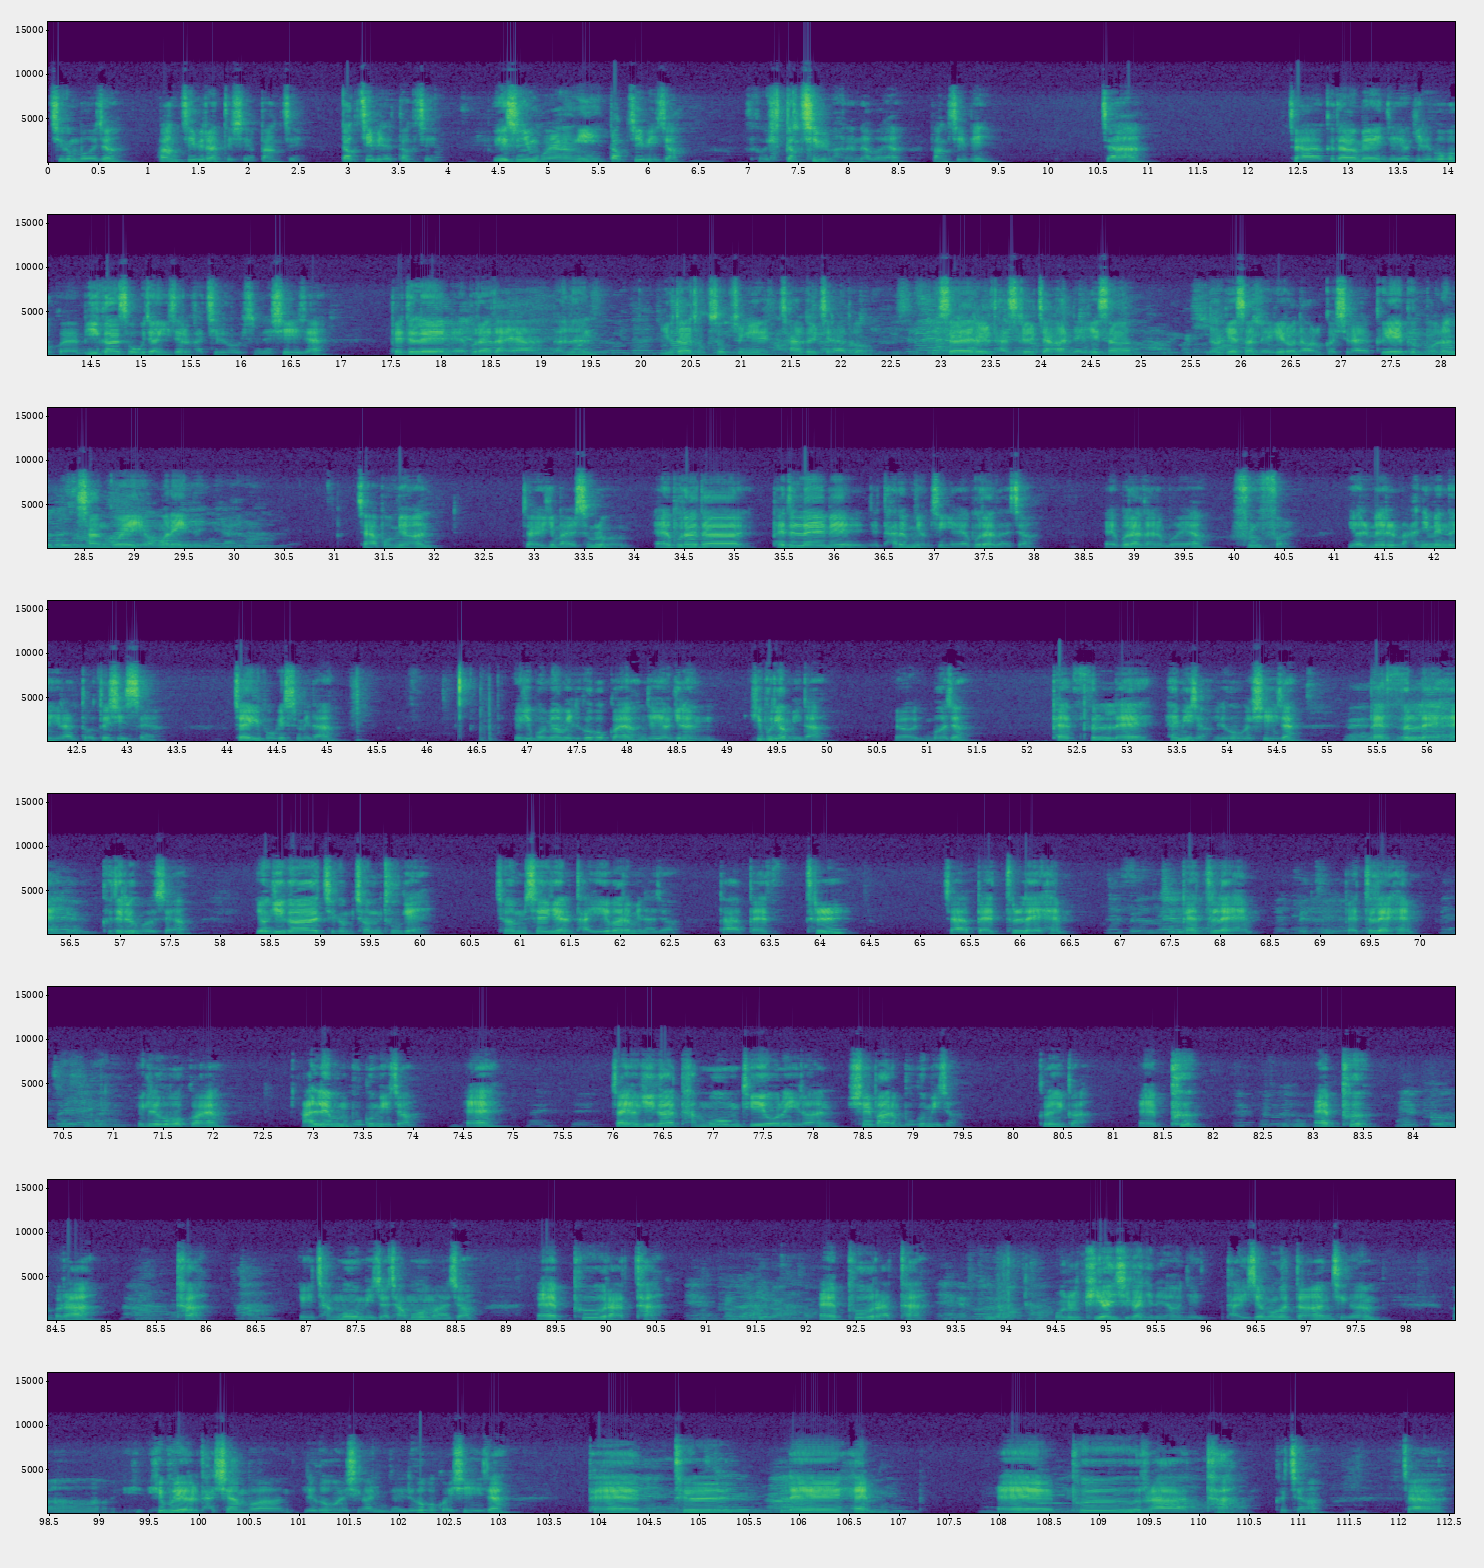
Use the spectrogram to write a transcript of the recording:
지금 뭐죠? 빵집이란 뜻이에요. 빵집. 떡집이에요. 떡집. 예수님 고향이 떡집이죠. 거기 떡집이 많았나 봐요. 빵집이. 자, 자, 그 다음에 이제 여기 읽어볼 거예요. 미가서 5장 2절을 같이 읽어보겠습니다. 시작. 베들레헴 에브라다야, 너는 유다 족속 중에 작을지라도 이스라엘을 다스릴 자가 내게서 너게서 내게로 나올 것이라 그의 근본은 상고의 영원에 있느니라. 자 보면 자 여기 말씀을 에브라다 베들레헴의 이제 다른 명칭이 에브라다죠. 에브라다는 뭐예요? fruitful 열매를 많이 맺는 이란 또 뜻이 있어요. 자 여기 보겠습니다. 여기 보면 한번 읽어볼까요? 이제 여기는 히브리어입니다. 어, 뭐죠? 베틀레헴이죠. 읽어보기 시작. 베틀레헴. 그대로 보였어요. 여기가 지금 점 두 개, 점 세 개는 다 예 발음이 나죠. 다 베틀, 자 베틀레헴, 베틀레헴, 베틀레헴. 여기 읽어볼까요? 알렙은 묵음이죠. 에. 자 여기가 단모음 뒤에 오는 이런 쉐바는 묵음이죠. 그러니까 F, F, 라, 타. 이 장모음이죠. 장모음 하죠. 에프라타, 에프라타. 오늘 귀한 시간이네요. 이제 다 잊어먹었던 지금 어, 히- 히브리어를 다시 한번 읽어보는 시간입니다. 읽어볼 거예요. 시작. 베틀레헴, 에프라타. 그쵸? 자,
